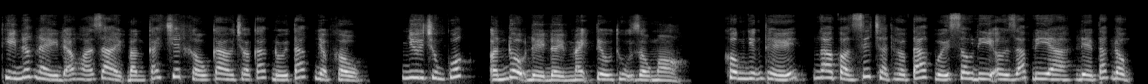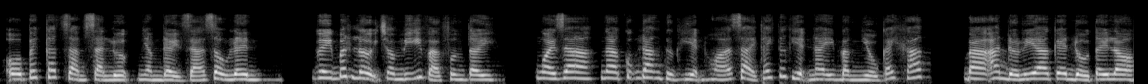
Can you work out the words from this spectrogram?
thì nước này đã hóa giải bằng cách chiết khấu cao cho các đối tác nhập khẩu, như Trung Quốc, Ấn Độ để đẩy mạnh tiêu thụ dầu mỏ. Không những thế, Nga còn siết chặt hợp tác với Saudi Arabia để tác động OPEC cắt giảm sản lượng nhằm đẩy giá dầu lên, gây bất lợi cho Mỹ và phương Tây. Ngoài ra, Nga cũng đang thực hiện hóa giải thách thức hiện nay bằng nhiều cách khác. Bà Andrea Kendall Taylor,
